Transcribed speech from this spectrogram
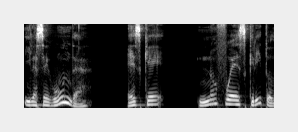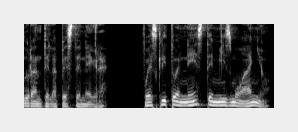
Y la segunda es que no fue escrito durante la peste negra, fue escrito en este mismo año,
